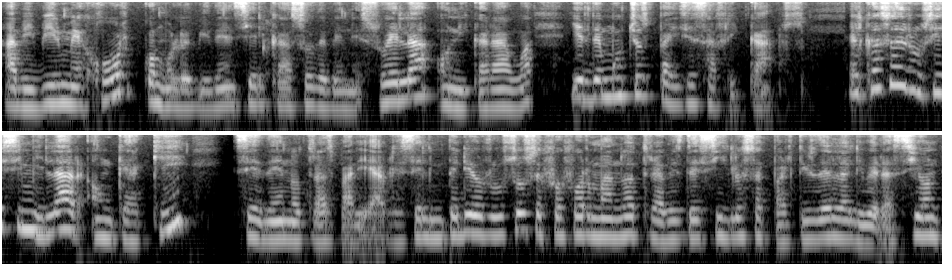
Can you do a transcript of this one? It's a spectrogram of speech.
a vivir mejor, como lo evidencia el caso de Venezuela o Nicaragua y el de muchos países africanos. El caso de Rusia es similar, aunque aquí se den otras variables. El imperio ruso se fue formando a través de siglos a partir de la liberación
